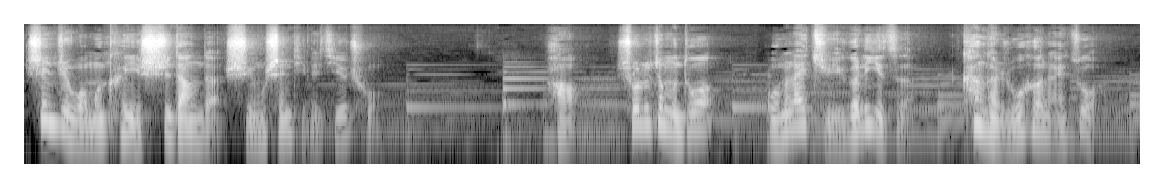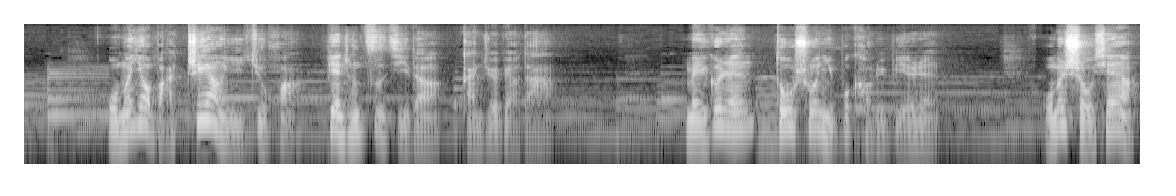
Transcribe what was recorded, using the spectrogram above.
甚至我们可以适当的使用身体的接触。好，说了这么多，我们来举一个例子，看看如何来做。我们要把这样一句话变成自己的感觉表达。每个人都说你不考虑别人，我们首先啊，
